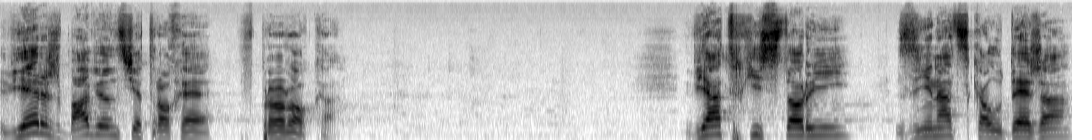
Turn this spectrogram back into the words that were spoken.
wiersz, bawiąc się trochę w proroka. Wiatr historii znienacka uderza,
